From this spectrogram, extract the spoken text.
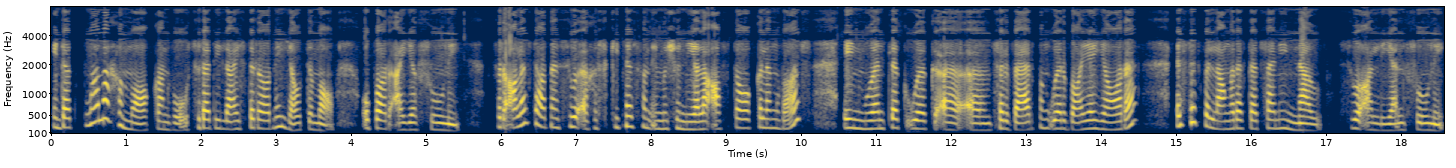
en dat planne gemaak kan word sodat die luisteraar nie heeltemal op haar eie voel nie. Veral as daar nou so 'n geskiedenis van emosionele aftakeling was en moontlik ook 'n uh, uh, verwerping oor baie jare, is dit belangrik dat sy nie nou so alleen voel nie.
